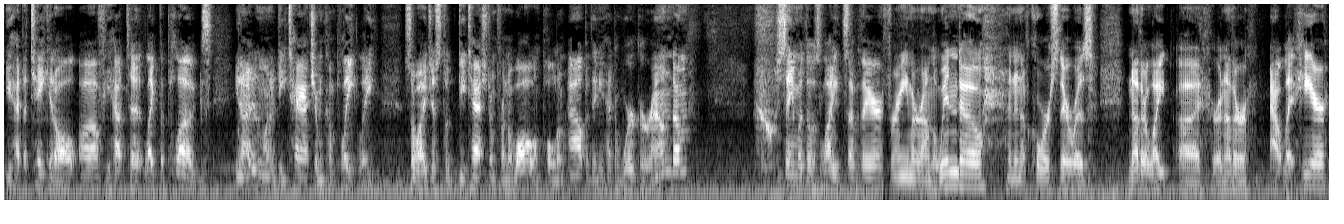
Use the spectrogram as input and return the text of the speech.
you had to take it all off. You had to, like the plugs, you know, I didn't want to detach them completely. So I just detached them from the wall and pulled them out, but then you had to work around them. Same with those lights up there. Frame around the window. And then, of course, there was another light uh, or another outlet here,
